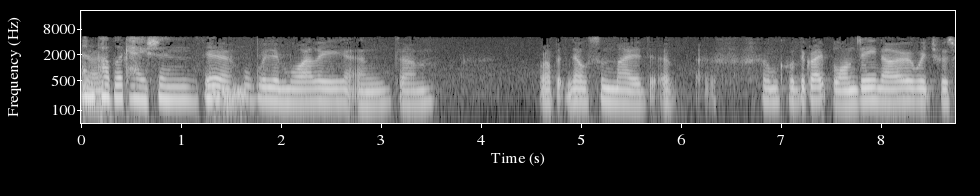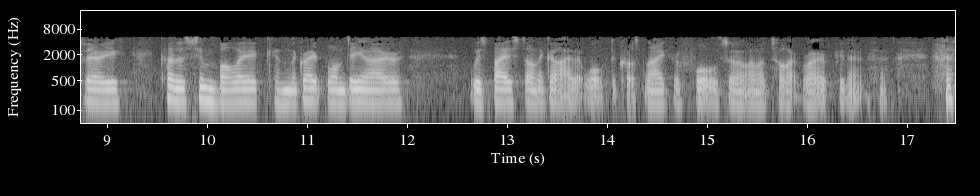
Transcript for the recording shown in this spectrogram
and know. publications. Yeah, and William Wiley and um, Robert Nelson made a, a, film called The Great Blondino, which was very kind of symbolic, and The Great Blondino was based on a guy that walked across Niagara Falls on a tightrope, you know.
